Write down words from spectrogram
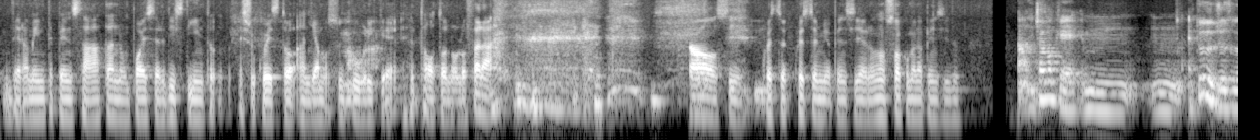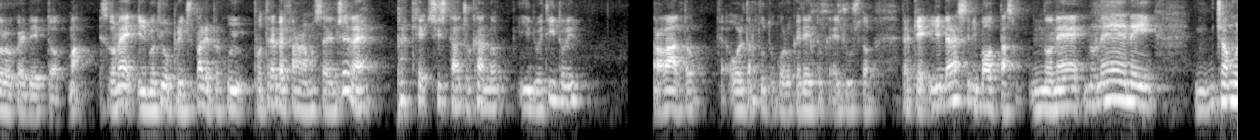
veramente pensata, non può essere distinto e su questo andiamo sicuri Ma... che Toto non lo farà. no, sì, questo, questo è il mio pensiero, non so come la pensi tu. No, diciamo che mm, mm, è tutto giusto quello che hai detto, ma secondo me il motivo principale per cui potrebbe fare una mossa del genere è perché si sta giocando i due titoli. Tra l'altro, cioè, oltre a tutto quello che hai detto, che è giusto, perché liberarsi di Bottas non è, non è nei, diciamo,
